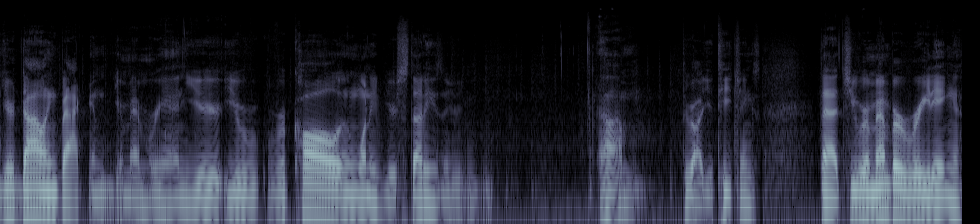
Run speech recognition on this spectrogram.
You're dialing back in your memory and you you recall in one of your studies um, throughout your teachings that you remember reading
